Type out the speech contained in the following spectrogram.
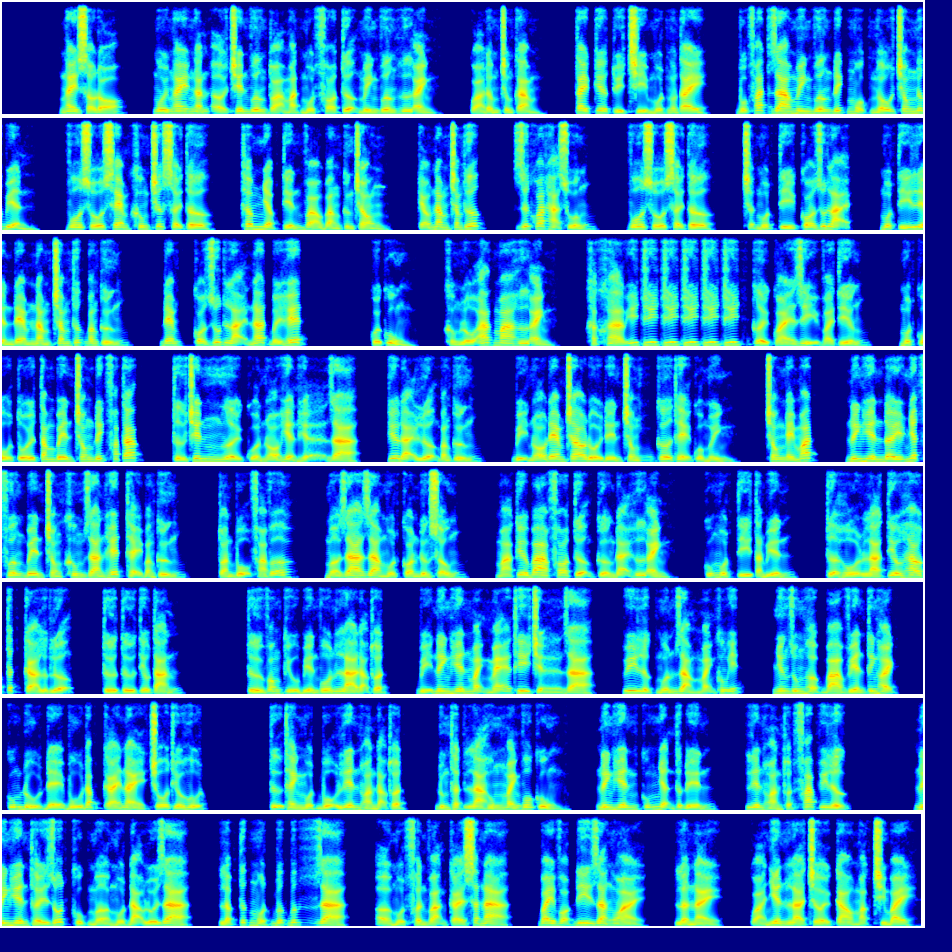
Ngay sau đó, ngồi ngay ngắn ở trên vương tọa mặt một pho tượng minh vương hư ảnh, quả đấm chống cằm, tay kia tùy chỉ một ngón tay, buộc phát ra minh vương đích một ngẫu trong nước biển, vô số xem không trước sợi tơ, thâm nhập tiến vào băng cứng trong, kéo 500 thước, dứt khoát hạ xuống, vô số sợi tơ, chợt một tí co rút lại, một tí liền đem 500 thước băng cứng, đem co rút lại nát bấy hết. Cuối cùng, khổng lồ ác ma hư ảnh, khắc khà ít ít ít ít ít ít cười quái dị vài tiếng, một cổ tối tăm bên trong đích phát tác, từ trên người của nó hiện hiện ra, kia đại lượng băng cứng, bị nó đem trao đổi đến trong cơ thể của mình, trong nháy mắt, Ninh Hiên đây nhất phương bên trong không gian hết thảy băng cứng, toàn bộ phá vỡ, mở ra ra một con đường sống, mà kia ba pho tượng cường đại hư ảnh, cũng một tí tan biến, tựa hồ là tiêu hao tất cả lực lượng, từ từ tiêu tán. Tử vong cửu biến vốn là đạo thuật, bị Ninh Hiên mạnh mẽ thi triển ra, uy lực muốn giảm mạnh không ít, nhưng dung hợp ba viên tinh hoạch, cũng đủ để bù đắp cái này chỗ thiếu hụt. Tự thành một bộ liên hoàn đạo thuật, đúng thật là hung manh vô cùng, Ninh Hiên cũng nhận thức đến, liên hoàn thuật pháp uy lực. Ninh Hiên thấy rốt cục mở một đạo lối ra, lập tức một bước bước ra, ở một phần vạn cái sát na, bay vọt đi ra ngoài, lần này, quả nhiên là trời cao mặc chim bay.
